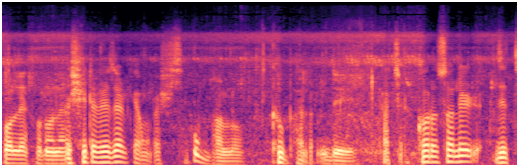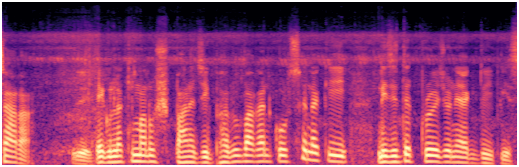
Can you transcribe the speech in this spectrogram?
ফল এখনও না সেটা রেজাল্ট কেমন আসছে? খুব ভালো। খুব ভালো। জি। আচ্ছা করসলের যে চারা এগুলা কি মানুষ বাণিজ্যিকভাবে বাগান করছে নাকি নিজেদের প্রয়োজনে এক দুই পিস?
